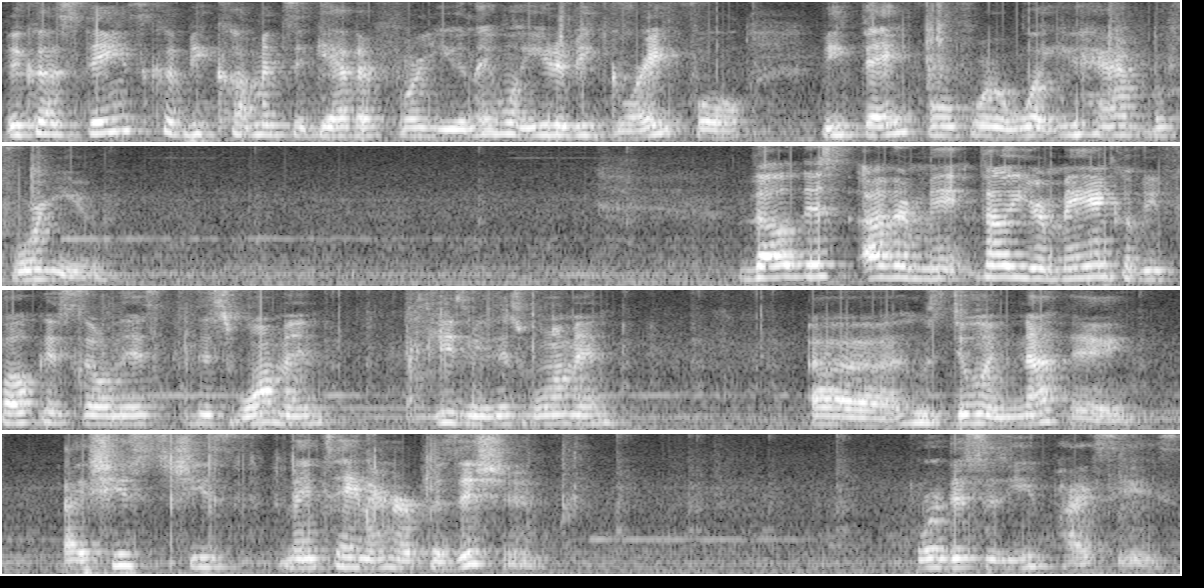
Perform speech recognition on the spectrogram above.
because things could be coming together for you. And they want you to be grateful, be thankful for what you have before you. though this other man, though your man could be focused on this this woman, excuse me, this woman uh, who's doing nothing, like she's she's maintaining her position. Or this is you, Pisces.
